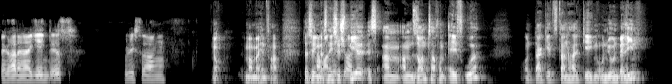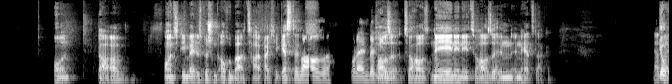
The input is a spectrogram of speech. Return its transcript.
Wer gerade in der Gegend ist, würde ich sagen. Ja, immer mal hinfahren. Deswegen, das nächste Spiel hören. ist am, am Sonntag um 11 Uhr. Und da geht es dann halt gegen Union Berlin. Und da freuen sich die Mädels bestimmt auch über zahlreiche Gäste. Zu Hause. Oder in Berlin? Hause, zu Hause. Nee, nee, nee, zu Hause in, in Herzlake. Ja, jo,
